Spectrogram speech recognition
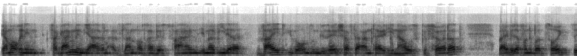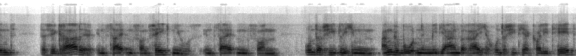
Wir haben auch in den vergangenen Jahren als Land Nordrhein-Westfalen immer wieder weit über unseren Gesellschafteranteil hinaus gefördert, weil wir davon überzeugt sind, dass wir gerade in Zeiten von Fake News, in Zeiten von unterschiedlichen Angeboten im medialen Bereich, auch unterschiedlicher Qualität,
